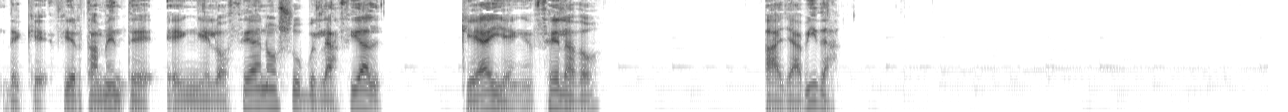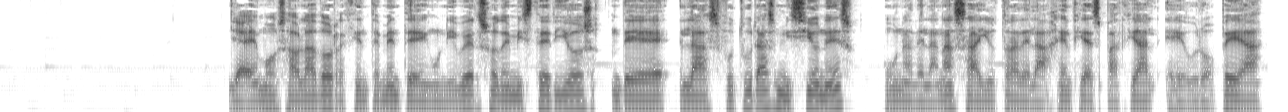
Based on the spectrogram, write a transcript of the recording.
de que ciertamente en el océano subglacial que hay en Encélado haya vida. Ya hemos hablado recientemente en Universo de Misterios de las futuras misiones, una de la NASA y otra de la Agencia Espacial Europea,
